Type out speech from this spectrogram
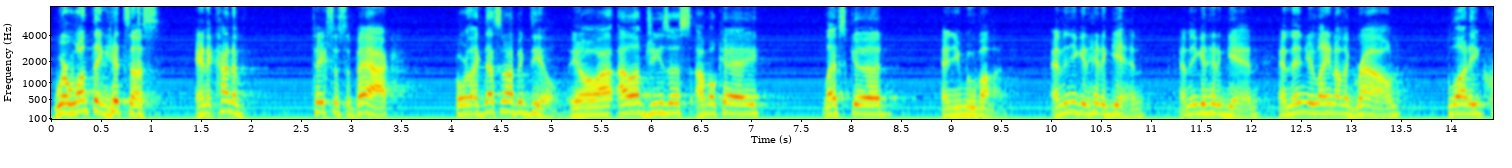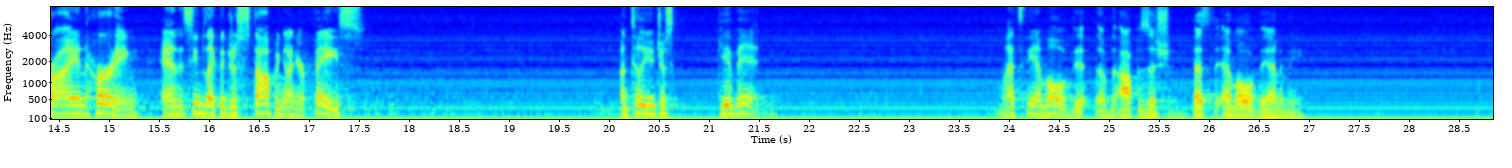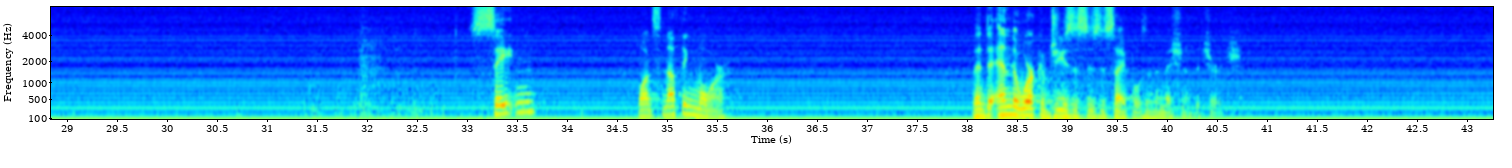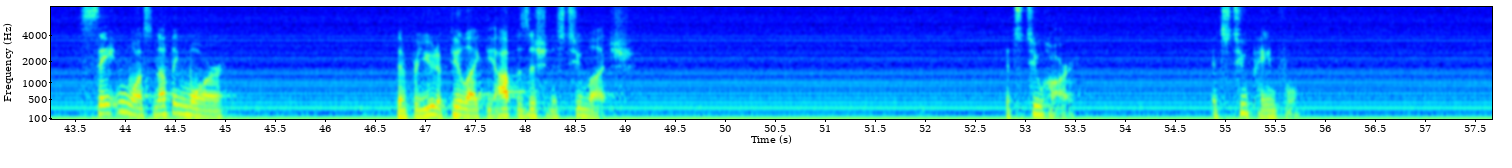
Where one thing hits us and it kind of takes us aback, but we're like, that's not a big deal. You know, I, I love Jesus, I'm okay, life's good, and you move on. And then you get hit again, and then you get hit again, and then you're laying on the ground, bloody, crying, hurting, and it seems like they're just stomping on your face until you just give in. Well, that's the MO of the, of the opposition. That's the MO of the enemy. Satan wants nothing more than to end the work of Jesus' disciples in the mission of the church. Satan wants nothing more than for you to feel like the opposition is too much It's too hard. It's too painful.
